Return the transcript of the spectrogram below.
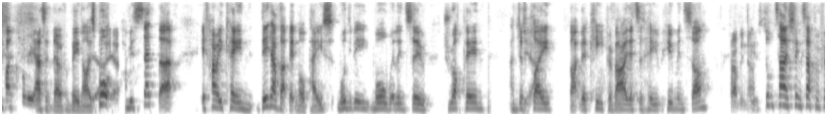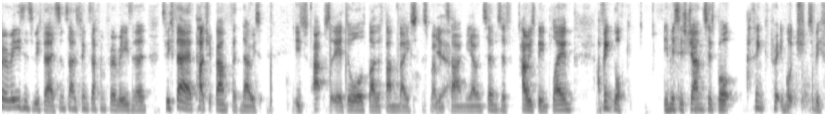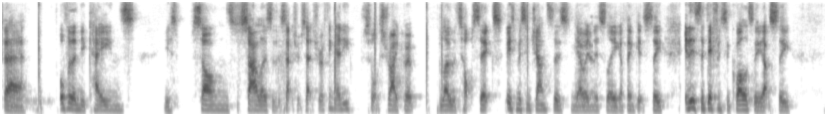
Thankfully, he hasn't, though, if I'm being honest. Yeah, but yeah. having said that, if Harry Kane did have that bit more pace, would he be more willing to drop in and just Yeah. play like the key provider to Heung-min Son? Probably not. Sometimes things happen for a reason, to be fair. Sometimes things happen for a reason. And to be fair, Patrick Bamford, no, he's, he's absolutely adored by the fan base at this moment Yeah. in time. You know, in terms of how he's been playing, I think, look, he misses chances, but I think pretty much, to be fair, other than your Kanes, your Sons, Salahs, etc., etc. I think any sort of striker below the top six is missing chances. You know, in yeah. this league, I think it's the it is the difference in quality. That's the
